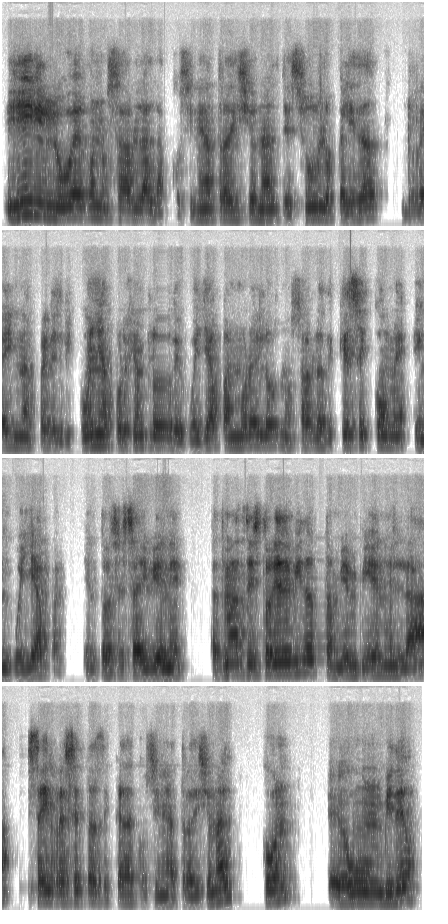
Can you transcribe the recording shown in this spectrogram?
y luego nos habla la cocinera tradicional de su localidad, Reina Pérez Vicuña, por ejemplo, de Hueyapan, Morelos, nos habla de qué se come en Hueyapan. Entonces ahí viene, además de historia de vida, también viene la seis recetas de cada cocinera tradicional con eh, un video.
